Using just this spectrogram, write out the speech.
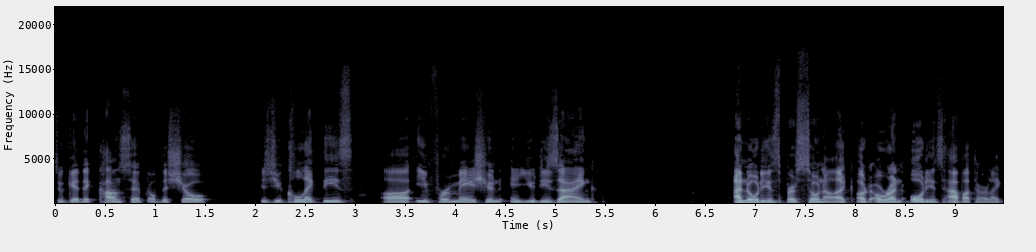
to get the concept of the show is you collect this uh, information and you design an audience persona like or, or, an audience avatar. Like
